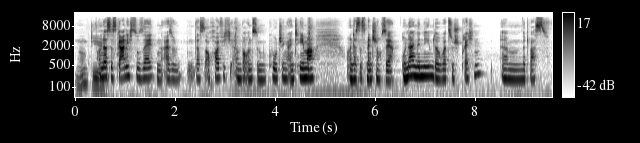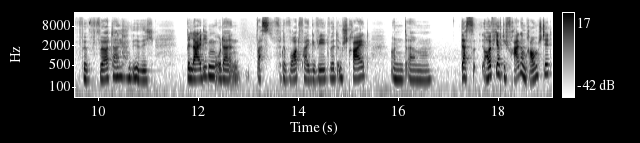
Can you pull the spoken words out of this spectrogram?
Ne, und das ist gar nicht so selten. Also das ist auch häufig äh, bei uns im Coaching ein Thema. Und das ist Menschen auch sehr unangenehm, darüber zu sprechen, ähm, mit was für Wörtern sie sich beleidigen oder was für eine Wortfall gewählt wird im Streit. Und ähm, dass häufig auch die Frage im Raum steht,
